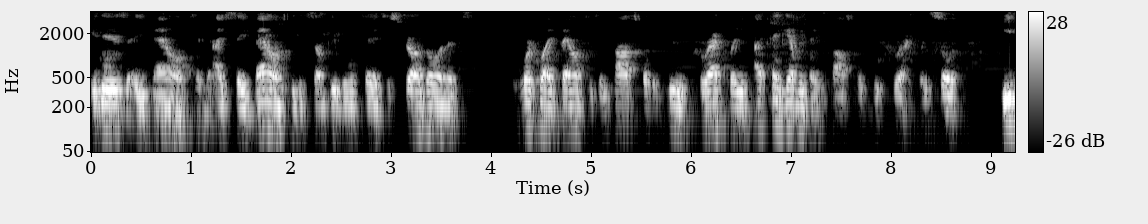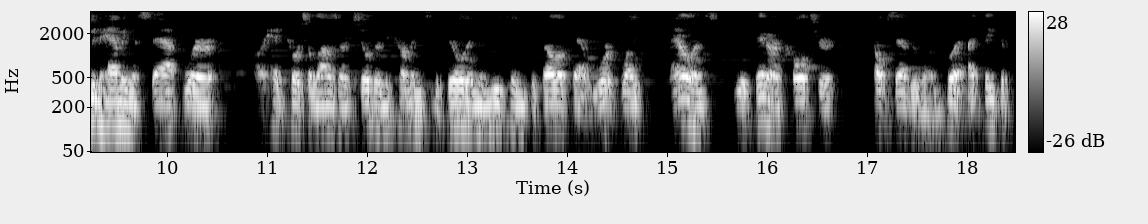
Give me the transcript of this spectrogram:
it is a balance. And I say balance because some people will say it's a struggle and it's work-life balance is impossible to do correctly. I think everything's possible to do correctly. So even having a staff where our head coach allows our children to come into the building and we can develop that work-life balance within our culture helps everyone. But I think the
